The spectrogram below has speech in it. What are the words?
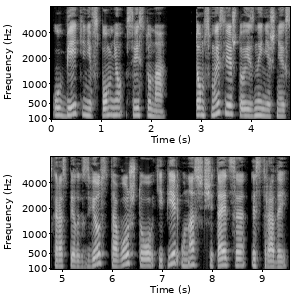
убейте не вспомню, свистуна. В том смысле, что из нынешних скороспелых звезд того, что теперь у нас считается эстрадой.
